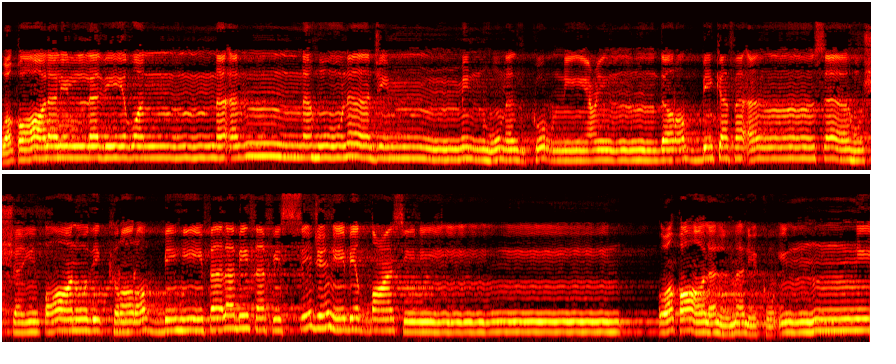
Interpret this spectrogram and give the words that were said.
وقال للذي ظن انه ناج منهما اذكرني عند ربك فانساه الشيطان ذكر ربه فلبث في السجن بضع سنين وقال الملك إني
